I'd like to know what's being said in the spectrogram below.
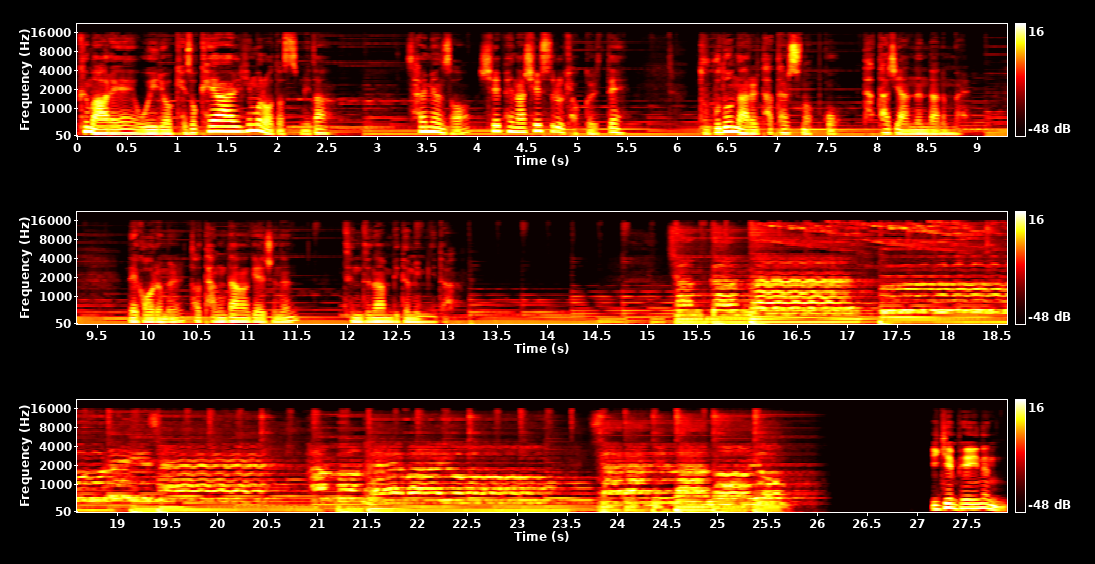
그 말에 오히려 계속해야 할 힘을 얻었습니다. 살면서 실패나 실수를 겪을 때 누구도 나를 탓할 순 없고 탓하지 않는다는 말. 내 걸음을 더 당당하게 해주는 든든한 믿음입니다. 잠깐만 우리 이제 한번 해봐요 사랑을 나눠요 이 캠페인은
